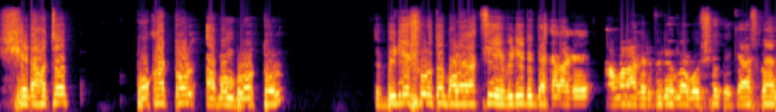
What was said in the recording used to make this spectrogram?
সেটা হচ্ছে পোকার টোল এবং ব্লড টোল তো ভিডিও শুরুতে বলে রাখছি, এই ভিডিওটি দেখার আগে আমার আগের ভিডিওগুলো অবশ্যই দেখে আসবেন।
